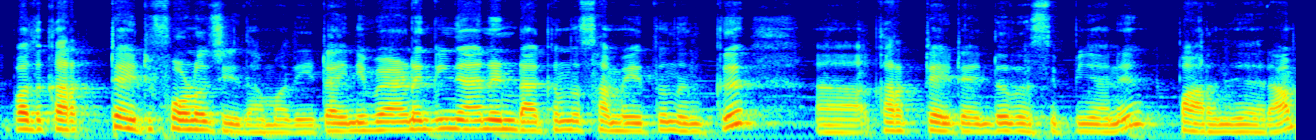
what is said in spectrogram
അപ്പോൾ അത് കറക്റ്റായിട്ട് ഫോളോ ചെയ്താൽ മതി കേട്ടോ ഇനി വേണമെങ്കിൽ ഞാൻ ഉണ്ടാക്കുന്ന സമയത്ത് നിങ്ങൾക്ക് കറക്റ്റായിട്ട് അതിന്റെ റെസിപ്പി ഞാൻ പറഞ്ഞു തരാം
